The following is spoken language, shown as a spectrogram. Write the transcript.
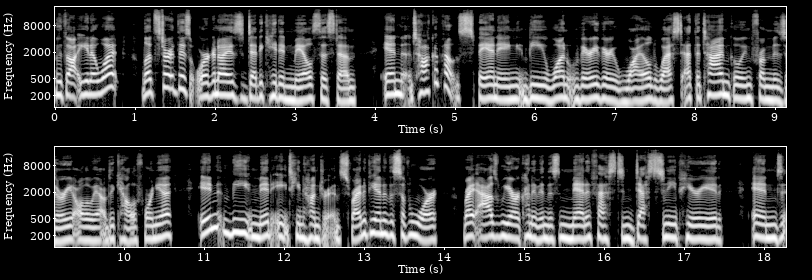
who thought, you know what? Let's start this organized, dedicated mail system and talk about spanning the one very, very wild west at the time, going from Missouri all the way out to California in the mid 1800s, right at the end of the Civil War, right as we are kind of in this manifest and destiny period and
